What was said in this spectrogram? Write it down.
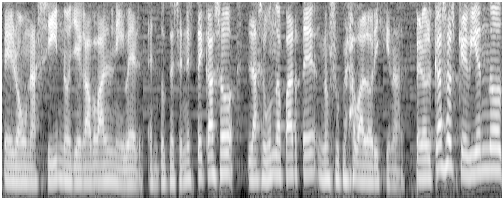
pero aún así no llegaba al nivel. Entonces, en este caso, la segunda parte no superaba al original. Pero el caso es que viendo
